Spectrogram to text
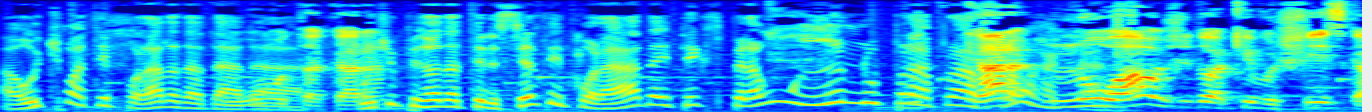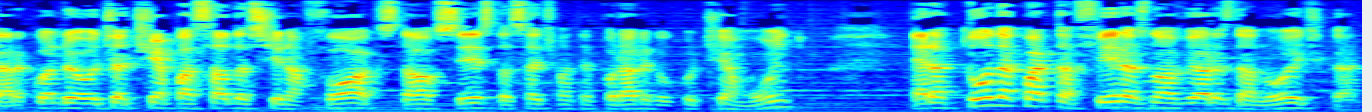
a última temporada da. da, da- Puta, cara. O último episódio da terceira temporada e ter que esperar um ano pra. pra Cara, porra, no auge do Arquivo X, cara, quando eu já tinha passado a assistir na Fox, tal, sexta, sétima temporada que eu curtia muito, era toda quarta-feira às 9 horas da noite, cara.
